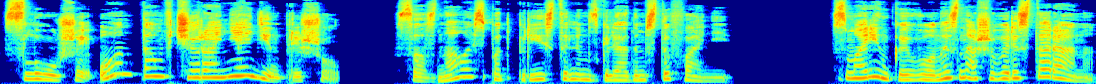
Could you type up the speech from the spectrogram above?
«Слушай, он там вчера не один пришел», — созналась под пристальным взглядом Стефании. «С Маринкой вон из нашего ресторана».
